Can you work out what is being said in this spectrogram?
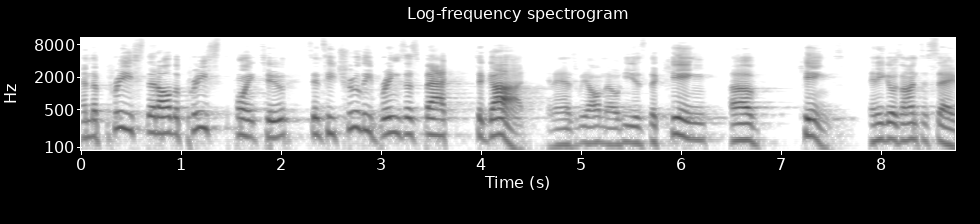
and the priest that all the priests point to, since he truly brings us back to God. And as we all know, he is the King of kings. And he goes on to say,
